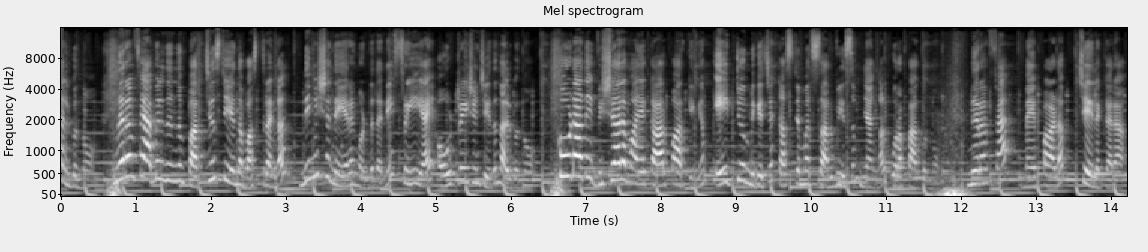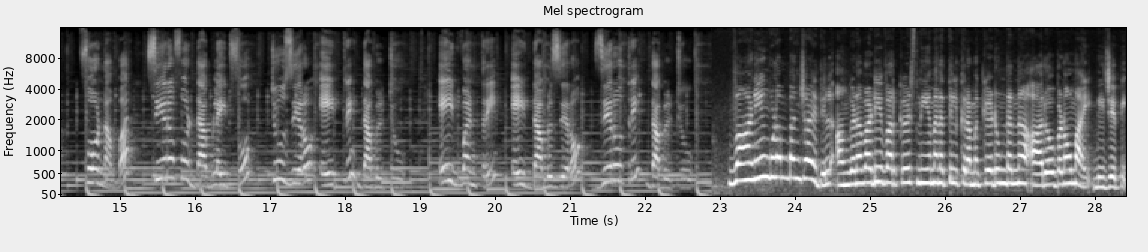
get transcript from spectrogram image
നൽകുന്നു. നിറം ഫാബിൽ നിന്നും പർച്ചേസ് ചെയ്യുന്ന വസ്ത്രങ്ങൾ നിമിഷ നേരം കൊണ്ട് തന്നെ ഫ്രീ ആയി ഓൾട്രേഷൻ ചെയ്ത് നൽകുന്നു. കൂടാതെ വിശാലമായ കാർ പാർക്കിംഗും ഏറ്റവും മികച്ച കസ്റ്റമർ സർവീസും ഞങ്ങൾ ഉറപ്പാക്കുന്നു. നിറം fab Meppadam Chelakkara. Phone number zero four double eight four two zero eight three double two eight one three eight double zero zero three double two Vaniyamkulam പഞ്ചായത്തിൽ അങ്കണവാടി വർക്കേഴ്സ് നിയമനത്തിൽ ക്രമക്കേടുണ്ടെന്ന ആരോപണവുമായി ബി ജെ പി.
